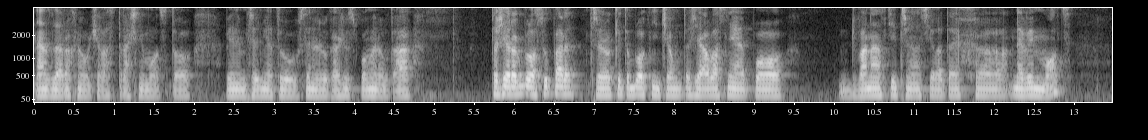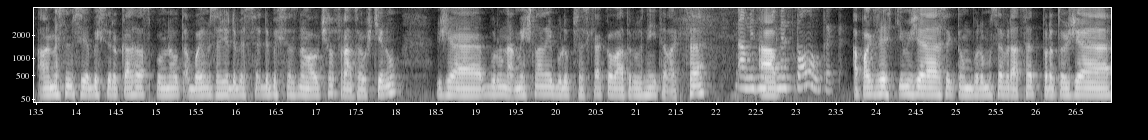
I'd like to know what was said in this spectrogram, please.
nás za rok naučila strašně moc. To v jiném předmětu si nedokážu vzpomenout. A Takže rok bylo super, tři roky to bylo k ničemu, takže já vlastně po 12-13 letech eh, nevím moc, ale myslím si, že bych si dokázal spojnout a bojím se, že kdyby se, kdybych se znovu učil francouzštinu, že budu namyšlený, budu přeskakovat různé ty lekce. A my jsme učíme spolu, tak... A pak zjistím, že se k tomu budu muset vracet, protože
